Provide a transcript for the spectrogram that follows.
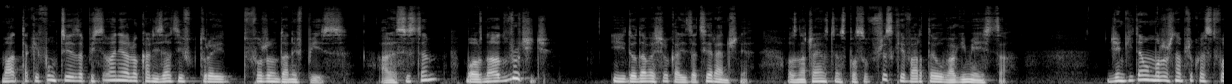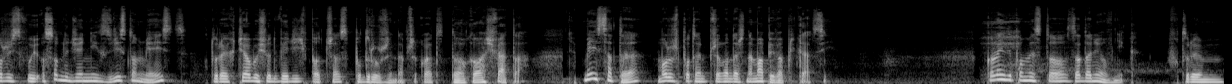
ma takie funkcje zapisywania lokalizacji, w której tworzę dany wpis, ale system można odwrócić i dodawać lokalizację ręcznie, oznaczając w ten sposób wszystkie warte uwagi miejsca. Dzięki temu możesz na przykład stworzyć swój osobny dziennik z listą miejsc, które chciałbyś odwiedzić podczas podróży, na przykład dookoła świata. Miejsca te możesz potem przeglądać na mapie w aplikacji. Kolejny pomysł to zadaniownik, w którym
